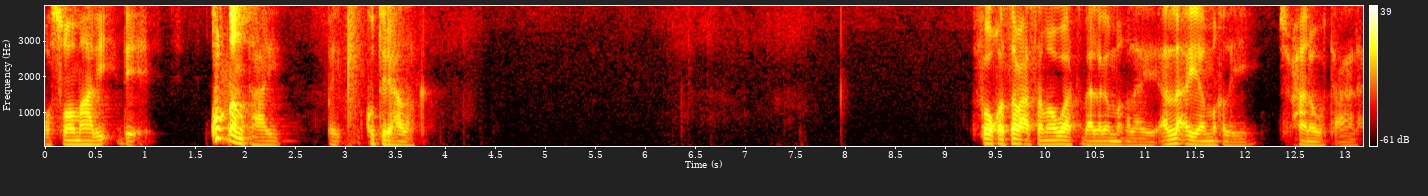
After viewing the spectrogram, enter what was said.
oo soomaali dee ku dhan tahay bay ku tiri hadalka. Fowqa sabca samaawaat baa laga maqlayay alle ayaa maqlayay subxaanahu wa tacaala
